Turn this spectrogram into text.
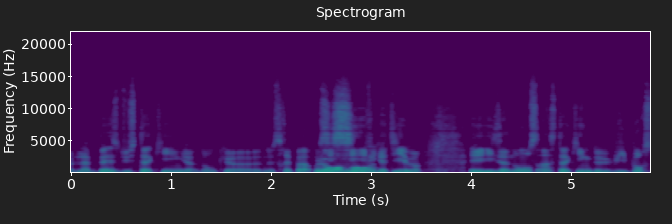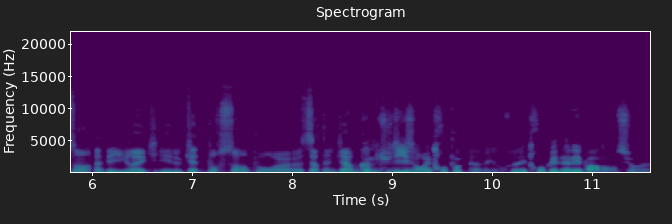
La baisse du stacking donc ne serait pas aussi significative. Et ils annoncent un stacking de 8% APY et de 4% pour certaines cartes. Comme tu dis, ils ont rétro-pédalé pardon, sur le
